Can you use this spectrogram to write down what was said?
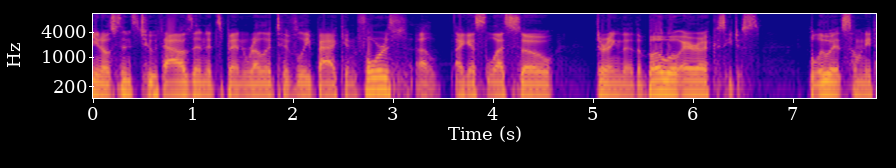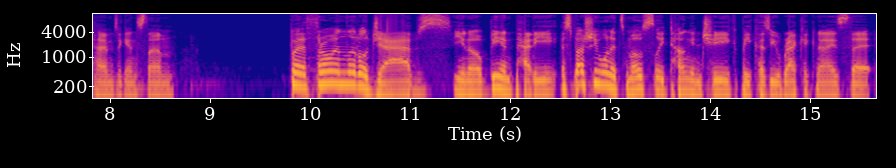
you know, since 2000, it's been relatively back and forth. Uh, I guess less so during the the Bobo era because he just blew it so many times against them. But throwing little jabs, you know, being petty, especially when it's mostly tongue in cheek because you recognize that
